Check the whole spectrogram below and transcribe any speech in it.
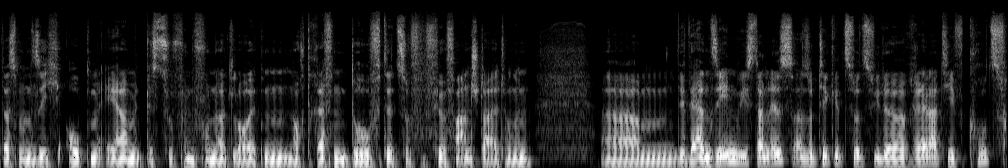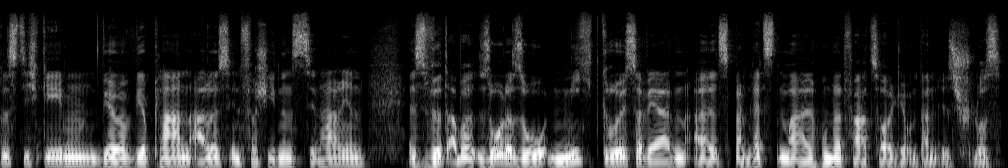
dass man sich Open Air mit bis zu 500 Leuten noch treffen durfte zu, für Veranstaltungen. Ähm, wir werden sehen, wie es dann ist. Also Tickets wird es wieder relativ kurzfristig geben. Wir, wir planen alles in verschiedenen Szenarien. Es wird aber so oder so nicht größer werden als beim letzten Mal 100 Fahrzeuge und dann ist Schluss.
